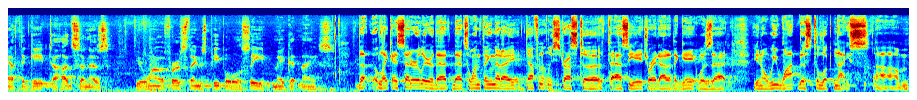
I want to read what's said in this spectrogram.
at the gate to Hudson is, you're one of the first things people will see, make it nice. The- Like I said earlier, that, that's one thing that I definitely stressed to, to SEH right out of the gate was that, you know, we want this to look nice. Um,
